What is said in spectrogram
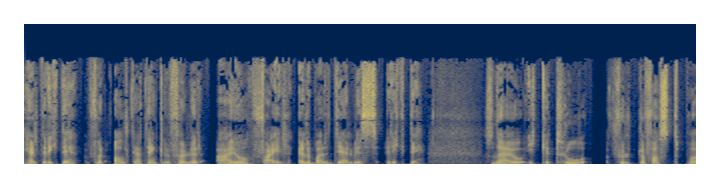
helt riktig, for alt jeg tenker og føler er jo feil eller bare delvis riktig. Så det er jo ikke tro fullt og fast på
